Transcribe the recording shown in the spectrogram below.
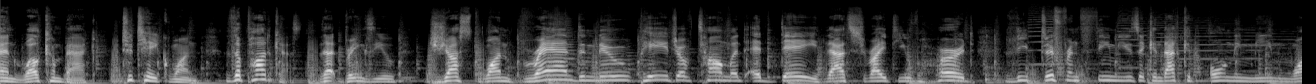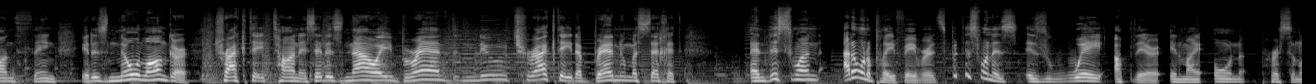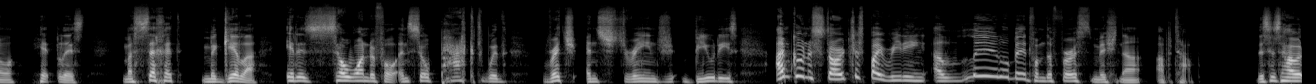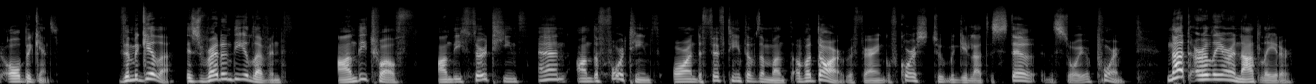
and welcome back to Take One, the podcast that brings you just one brand new page of Talmud a day. That's right, you've heard the different theme music, and that can only mean one thing. It is no longer Tractate Tanis, it is now a brand new tractate, a brand new Masechet. And this one, I don't want to play favorites, but this one is is way up there in my own personal hit list. Masechet Megillah. It is so wonderful and so packed with rich and strange beauties. I'm going to start just by reading a little bit from the first Mishnah up top. This is how it all begins. The Megillah is read on the 11th, on the 12th, on the 13th, and on the 14th, or on the 15th of the month of Adar, referring, of course, to Megillat Esther in the story of Purim. Not earlier and not later.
